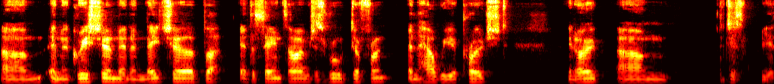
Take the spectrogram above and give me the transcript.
um, in aggression and in nature, but at the same time, just real different in how we approached. You know, um, just yeah.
